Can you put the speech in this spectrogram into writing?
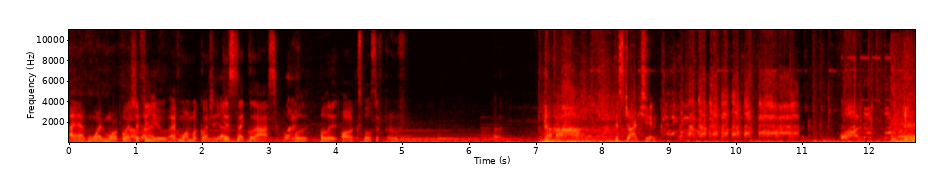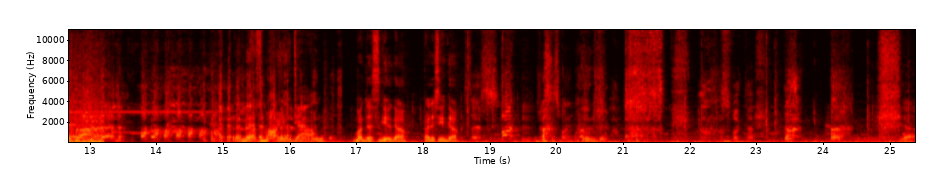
I have one more question for you. I have one more question. Yes. Is that glass bullet, bullet or explosive proof? Uh, Haha! Distraction! What? Let's Mario down! Brothers, you go. Brothers, you go. What's this? Fuck! Just this one. Oh, that's fucked up. Uh, uh, yeah.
